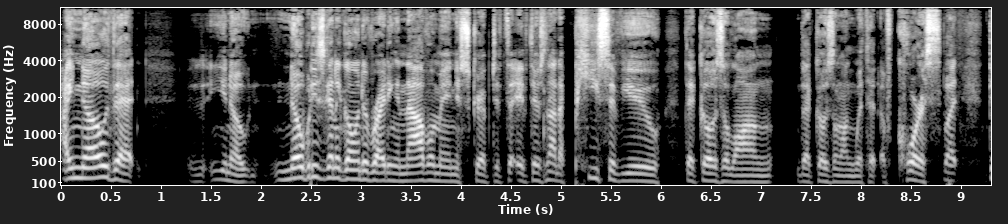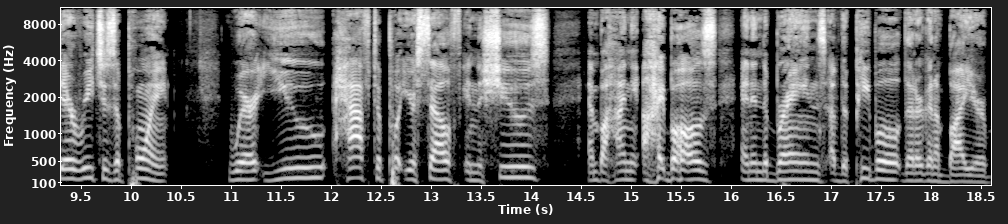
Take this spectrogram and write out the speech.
I know that you know, nobody's going to go into writing a novel manuscript if, the, if there's not a piece of you that goes along that goes along with it, of course. But there reaches a point where you have to put yourself in the shoes and behind the eyeballs and in the brains of the people that are going to buy your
